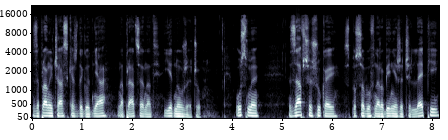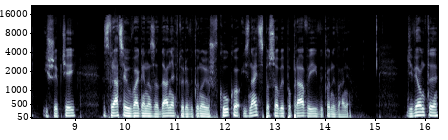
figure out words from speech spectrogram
Zaplanuj czas każdego dnia na pracę nad jedną rzeczą. Ósmy. Zawsze szukaj sposobów na robienie rzeczy lepiej i szybciej. Zwracaj uwagę na zadania, które wykonujesz w kółko i znajdź sposoby poprawy ich wykonywania. Dziewiąty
